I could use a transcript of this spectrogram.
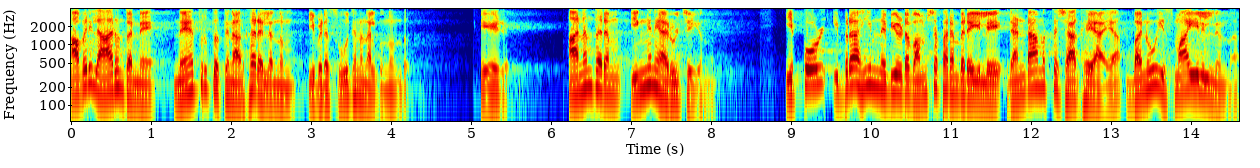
അവരിൽ ആരും തന്നെ നേതൃത്വത്തിന് അർഹരല്ലെന്നും ഇവിടെ സൂചന നൽകുന്നുണ്ട്. ഏഴ്. അനന്തരം ഇങ്ങനെ അരുൾ ചെയ്യുന്നു. ഇപ്പോൾ ഇബ്രാഹിം നബിയുടെ വംശപരമ്പരയിലെ രണ്ടാമത്തെ ശാഖയായ ബനു ഇസ്മായിലിൽ നിന്ന്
